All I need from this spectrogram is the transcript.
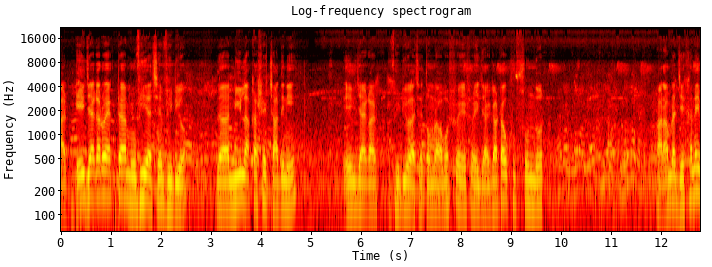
আর এই জায়গারও একটা মুভি আছে ভিডিও নীল আকাশের চাঁদিনী। এই জায়গার ভিডিও আছে, তোমরা অবশ্যই এসো, এই জায়গাটাও খুব সুন্দর। আর আমরা যেখানেই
